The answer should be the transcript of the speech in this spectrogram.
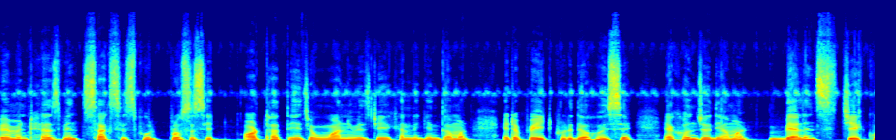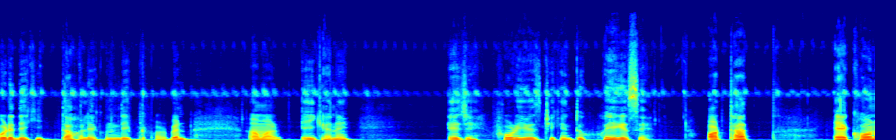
payment has been successful processed অর্থাৎ এই যে ওয়ান ইউএসডি এখানে কিন্তু আমার এটা পেইড করে দেওয়া হয়েছে। এখন যদি আমার ব্যালেন্স চেক করে দেখি তাহলে এখন দেখতে পারবেন আমার এইখানে এই যে ফোর ইউএসডি কিন্তু হয়ে গেছে। অর্থাৎ এখন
